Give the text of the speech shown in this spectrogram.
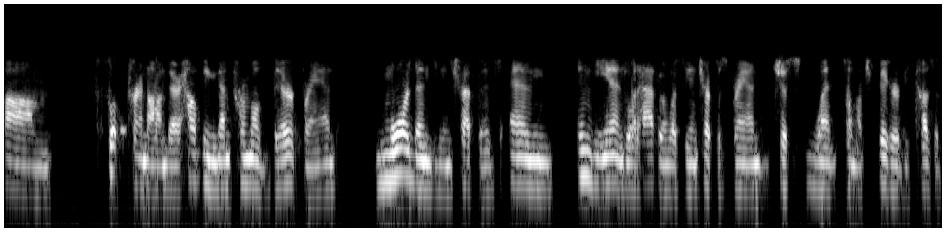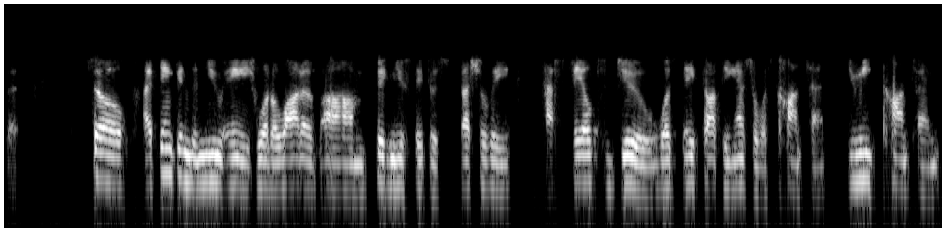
um, footprint on there, helping them promote their brand more than the Intrepids. And in the end, what happened was the Intrepids brand just went so much bigger because of it. So I think in the new age, what a lot of um, big newspapers, especially, have failed to do was they thought the answer was content, unique content,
